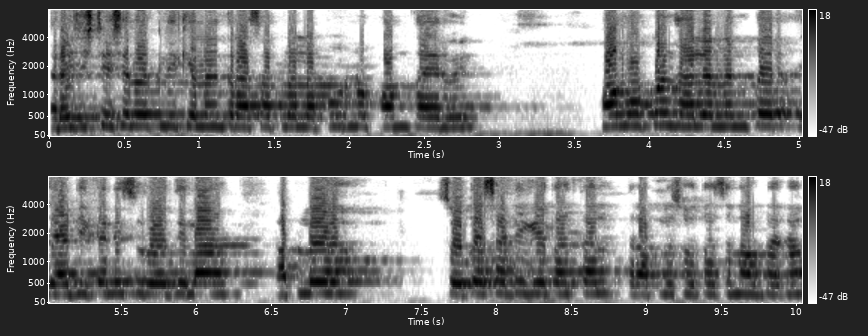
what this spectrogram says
रजिस्ट्रेशनवर क्लिक केल्यानंतर असा आपल्याला पूर्ण फॉर्म तयार होईल. फॉर्म ओपन झाल्यानंतर या ठिकाणी सुरुवातीला आपलं स्वतःसाठी घेत असाल तर आपलं स्वतःचं नाव टाका.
